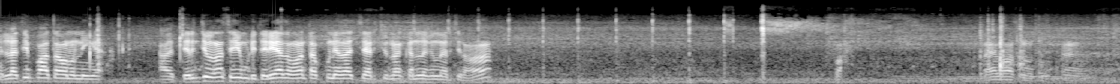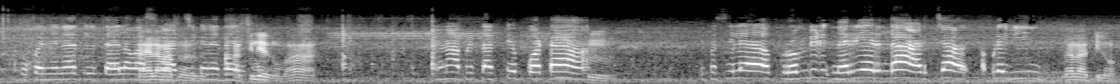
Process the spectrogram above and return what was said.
எல்லாத்தையும் பார்த்தாகணும் நீங்கள் அது தெரிஞ்சவங்க தான் செய்ய முடியும். தெரியாதவங்க டப்புன்னு ஏதாச்சும் அடிச்சுனா கண்ணில் கண்ணில் அடிச்சிடும். தைல வாசனை கொஞ்ச நேரத்துல தைல வாசனை அடிச்சுனே இருக்குமா? ஏன்னா அப்படி தட்டி போட்டா இப்போ சில ரொம்ப நிறைய இருந்தா அடிச்சா அப்படியே வீண். பறந்துடும்.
